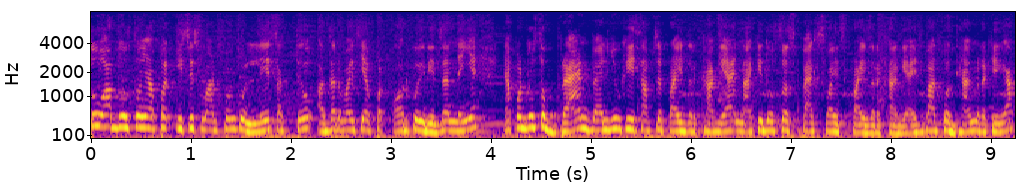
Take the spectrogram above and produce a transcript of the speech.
तो आप दोस्तों यहाँ पर इस स्मार्टफ़ोन को ले सकते हो। अदरवाइज़ यहाँ पर और कोई रीजन नहीं है। यहाँ पर दोस्तों ब्रांड वैल्यू के हिसाब से प्राइस रखा गया है, ना कि दोस्तों स्पेक्स वाइज प्राइस रखा गया है। इस बात को ध्यान में रखिएगा।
